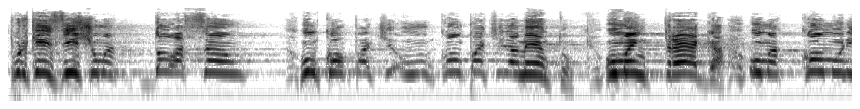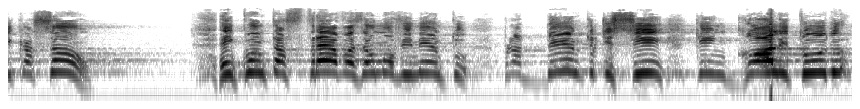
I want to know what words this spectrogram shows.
porque existe uma doação, um, compartilhamento, uma entrega, uma comunicação. Enquanto as trevas é um movimento para dentro de si que engole tudo,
